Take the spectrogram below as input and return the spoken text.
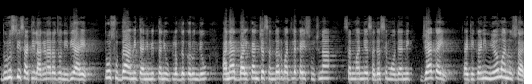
दुरुस्तीसाठी लागणारा जो निधी आहे तो सुद्धा आम्ही त्या निमित्ताने उपलब्ध करून देऊ. अनाथ बालकांच्या संदर्भातल्या काही सूचना सन्मान्य सदस्य महोदयांनी ज्या काही त्या ठिकाणी नियमानुसार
